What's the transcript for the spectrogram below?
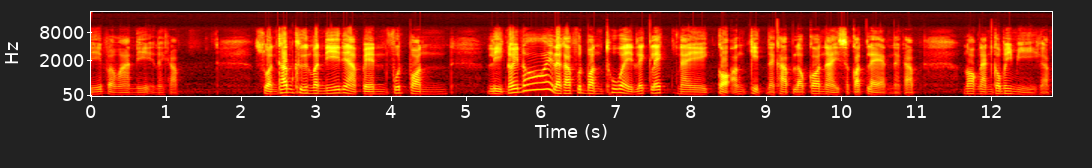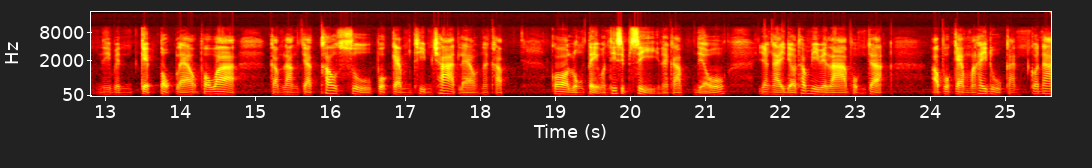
นี้ประมาณนี้นะครับ ส่วนค่ำคืนวันนี้เนี่ยเป็นฟุตบอลลีกน้อยๆแหละครับฟุตบอลถ้วยเล็กๆ ในเกาะอังกฤษนะครับ แล้วก็ในสกอตแลนด์นะครับ นอกนั้นก็ไม่มีครับ นี่เป็นเก็บตกแล้ว เพราะว่ากำลังจะเข้าสู่โปรแกรมทีมชาติแล้วนะครับ ก็ลงเตะวันที่ 14 นะครับ เดี๋ยวยังไงเดี๋ยวถ้ามีเวลาผมจะเอาโปรแกรมมาให้ดูกัน ก็น่า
